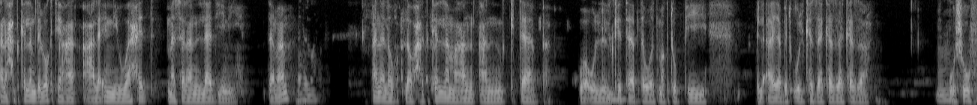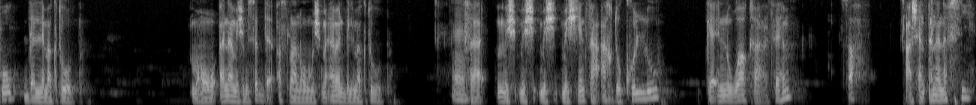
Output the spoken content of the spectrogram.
أنا هتكلم دلوقتي على إني واحد مثلا لا ديني تمام؟ أيوه. أنا لو لو هتكلم عن عن كتاب وأقول الكتاب دوت مكتوب فيه الآية بتقول كذا كذا كذا وشوفوا ده اللي مكتوب. ما هو أنا مش مصدق أصلا ومش مآمن بالمكتوب. إيه. فمش مش مش مش ينفع آخده كله كأنه واقع فاهم؟ صح. عشان أنا نفسي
